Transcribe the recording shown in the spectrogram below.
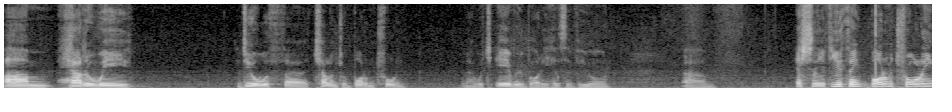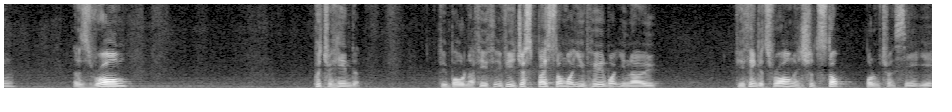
um, how do we deal with the challenge of bottom trawling, you know, which everybody has a view on. Um, actually, if you think bottom trawling is wrong, put your hand up. If you're bold enough, if, if you just based on what you've heard, what you know, if you think it's wrong and should stop, bottom trawling, see yeah,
